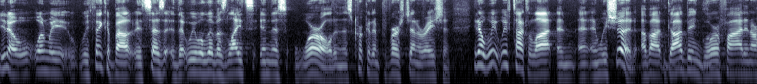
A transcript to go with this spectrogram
You know, when we, we think about it says that we will live as lights in this world, in this crooked and perverse generation. You know, we, we've talked a lot, and, and, and we should, about God being glorified in our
